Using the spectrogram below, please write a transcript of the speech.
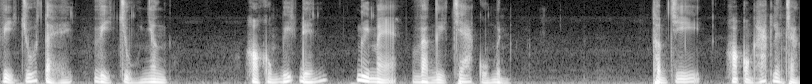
vị chúa tể, vị chủ nhân. Họ không biết đến người mẹ và người cha của mình. Thậm chí họ còn hát lên rằng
